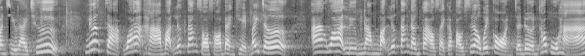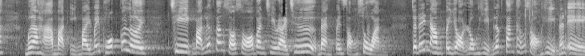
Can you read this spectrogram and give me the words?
บัญชีรายชื่อ เนื่องจากว่าหาบัตรเลือกตั้งสสแบ่งเขตไม่เจอ อ้างว่าลืมนำบัตรเลือกตั้งดังกล่าวใส่กระเป๋าเสื้อไว้ก่อน จะเดินเข้าคูหา เมื่อหาบัตรอีกใบไม่พบก็เลย ฉีกบัตรเลือกตั้งสสบัญชีรายชื่อ แบ่งเป็น 2 ส่วน จะได้นำไปหยอดลงหีบเลือกตั้งทั้ง 2 หีบนั่นเอง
